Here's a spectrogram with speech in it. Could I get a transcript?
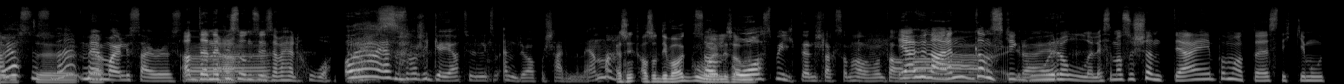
ble Ja, litt, syns du det? eh, Med ja. Miley Cyrus. Ja, den og- episoden syns jeg var helt håpløs. Å ja, jeg syns det var så gøy at hun liksom endelig var på skjermen igjen. da Jeg syns, altså, de var gode, så, liksom. Og spilte en slags sånn Hannah Montana. Ja, hun er en ganske greie. god rolle, liksom. Og så skjønte jeg på en måte stikket mot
